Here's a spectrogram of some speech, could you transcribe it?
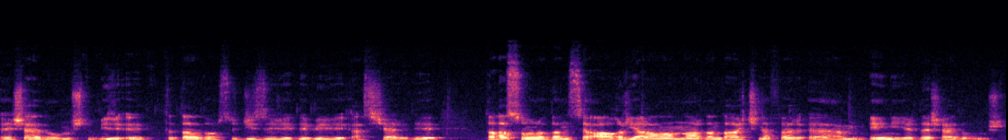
e, şəhid olmuşdu. Bir e, daha doğrusu gizir idi, biri əskər idi. Daha sonradan isə ağır yaralananlardan daha iki nəfər e, həm eyni yerdə şəhid olmuşdu.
